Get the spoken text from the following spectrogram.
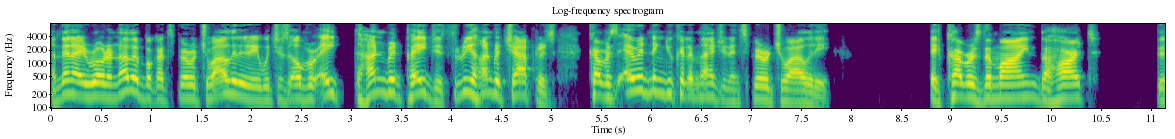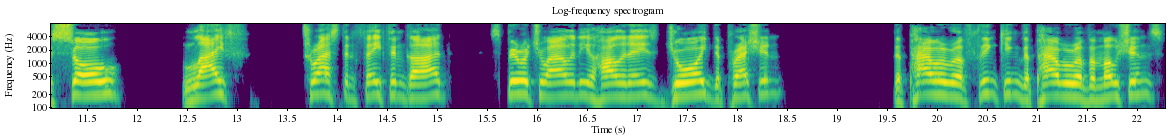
And then I wrote another book on spirituality, which is over 800 pages, 300 chapters, covers everything you can imagine in spirituality. It covers the mind, the heart, the soul, life, trust and faith in God, spirituality, holidays, joy, depression, the power of thinking, the power of emotions.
